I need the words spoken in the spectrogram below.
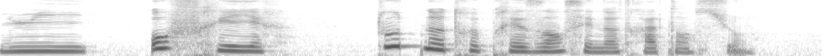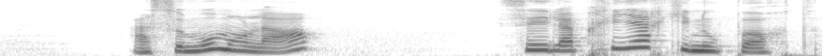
lui offrir toute notre présence et notre attention. À ce moment-là, c'est la prière qui nous porte.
